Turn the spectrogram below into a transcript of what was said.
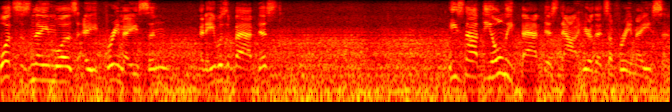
what's his name was a Freemason and he was a Baptist, he's not the only Baptist out here that's a Freemason.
